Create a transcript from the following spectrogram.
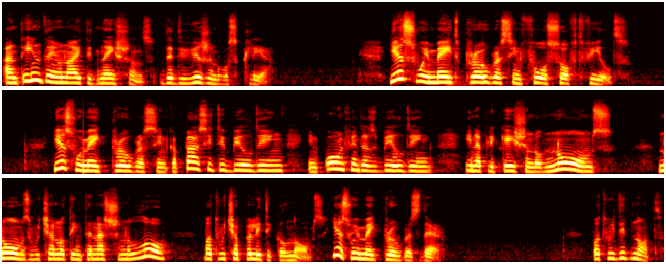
And in the United Nations, the division was clear. Yes, we made progress in four soft fields. Yes, we made progress in capacity building, in confidence building, in application of norms, norms which are not international law, but which are political norms. Yes, we made progress there. But we did not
